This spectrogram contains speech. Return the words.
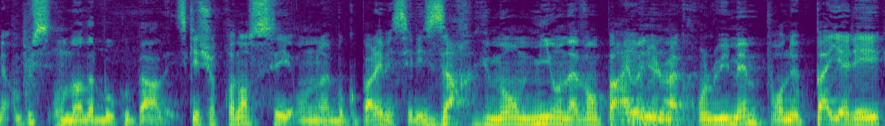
Mais en plus, on en a beaucoup parlé. Ce qui est surprenant, c'est on en a beaucoup parlé, mais c'est les arguments mis en avant par Emmanuel Macron lui-même pour ne pas y aller,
